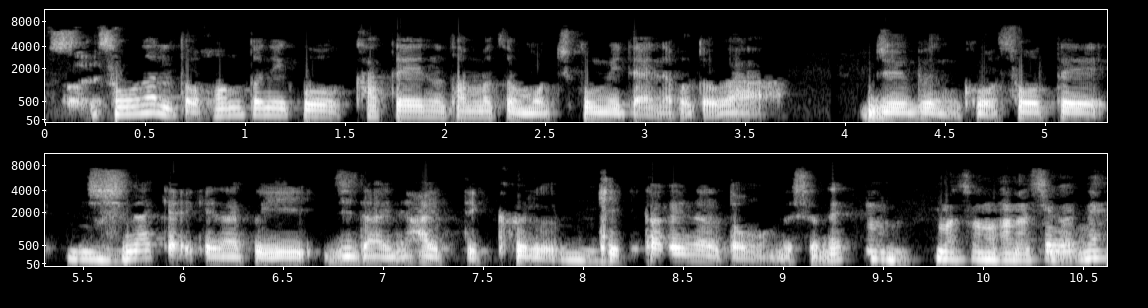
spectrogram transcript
そうなると本当にこう家庭の端末を持ち込むみたいなことが十分こう想定しなきゃいけなくいい時代に入ってくるきっかけになると思うんですよね。うん。まあその話がね、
